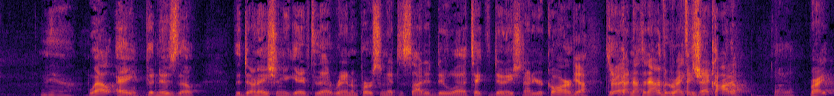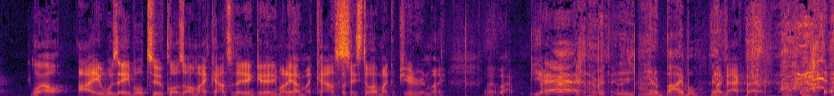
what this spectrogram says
Yeah. Well, hey, good news though. the donation you gave to that random person that decided to uh, take the donation out of your car. Yeah. they right. got nothing out of it, right? Because That's you caught exactly him, right? Well, I was able to close all my accounts, so they didn't get any money out of my accounts, but they still have my computer and my my, my Yeah. backpack and everything. Your Bible. My backpack.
